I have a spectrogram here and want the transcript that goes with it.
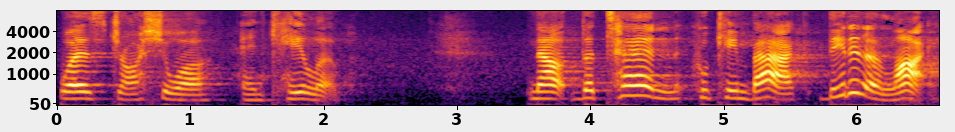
was Joshua and Caleb. Now, the 10 who came back, they didn't lie.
